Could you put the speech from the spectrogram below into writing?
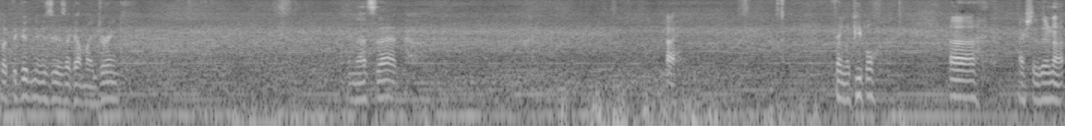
But the good news is I got my drink. And that's that. Hi. Friendly people. Uh, actually, they're not.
